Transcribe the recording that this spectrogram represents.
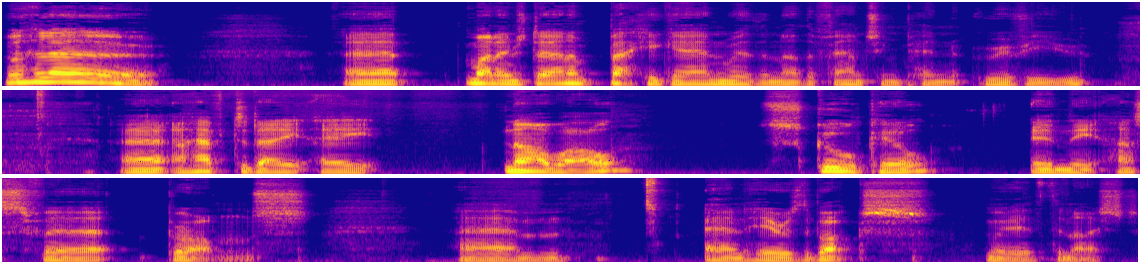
Well, hello. Uh, my name's Dan. I'm back again with another fountain pen review. Uh, I have today a Narwhal Schuylkill in the Asfur Bronze. Um, and here is the box with the nice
